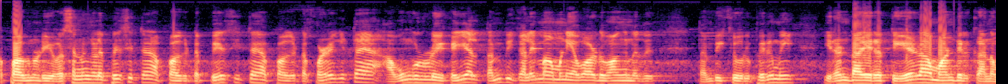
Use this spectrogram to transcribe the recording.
அப்பாவினுடைய வசனங்களை பேசிட்டேன் அப்பா கிட்ட பேசிட்டேன் அப்பா கிட்ட பழகிட்டேன். அவங்களுடைய கையால் தம்பி கலைமாமணி அவார்டு வாங்கினது தம்பிக்கு ஒரு பெருமை. இரண்டாயிரத்தி ஏழாம் ஆண்டிற்கான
